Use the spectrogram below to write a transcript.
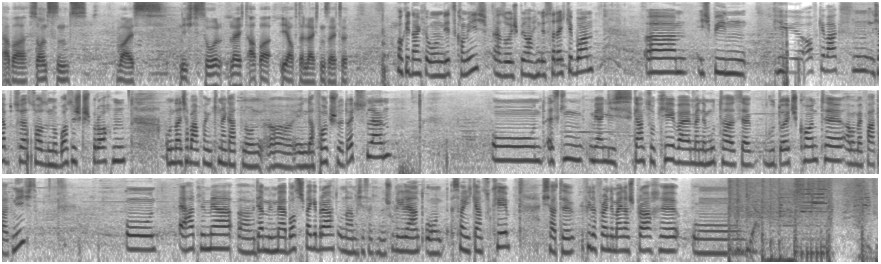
Aber sonst war es nicht so leicht, aber eher auf der leichten Seite. Okay, danke. Und jetzt komme ich. Also ich bin auch in Österreich geboren. Ähm, ich bin hier aufgewachsen. Ich habe zuerst zu Hause nur Bosnisch gesprochen und dann ich habe angefangen im Kindergarten und äh, in der Volksschule Deutsch zu lernen. Und es ging mir eigentlich ganz okay, weil meine Mutter sehr gut Deutsch konnte, aber mein Vater halt nicht. Und er hat mir mehr, äh, die haben mir mehr Bosnisch beigebracht und dann habe ich das halt in der Schule gelernt und es war eigentlich ganz okay. Ich hatte viele Freunde meiner Sprache und.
